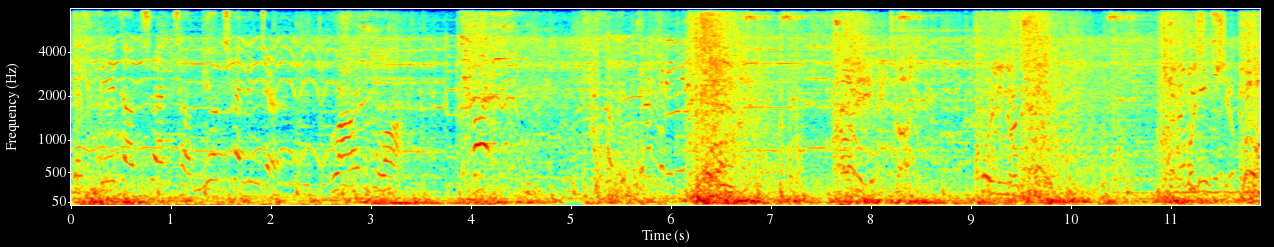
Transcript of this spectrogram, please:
The seeds attract a new challenger. Round one. Fight! 자석을 떨어뜨립니다 아리 폴리노스 받아보십시오 받아보십시오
